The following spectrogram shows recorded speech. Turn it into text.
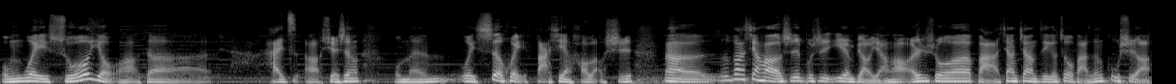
我们为所有啊的孩子啊学生，我们为社会发现好老师。那发现好老师不是一人表扬啊，而是说把像这样子一个做法跟故事啊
